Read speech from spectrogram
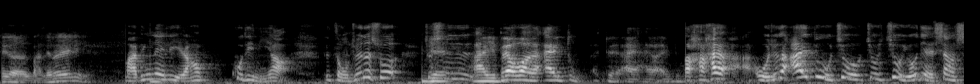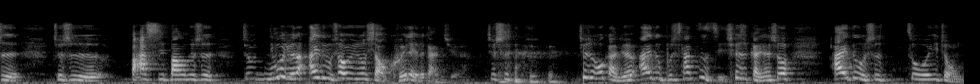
那个马丁内利。马丁内利，然后库蒂尼奥，总觉得说就是啊，也不要忘了埃杜，对，埃还有埃杜。啊，还还有，我觉得埃杜就就就有点像是就是巴西帮，就是就你会觉得埃杜稍微有种小傀儡的感觉。就是 就是我感觉埃杜不是他自己，就是感觉说埃杜是作为一种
